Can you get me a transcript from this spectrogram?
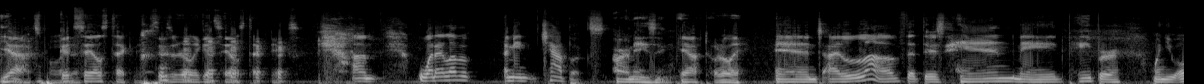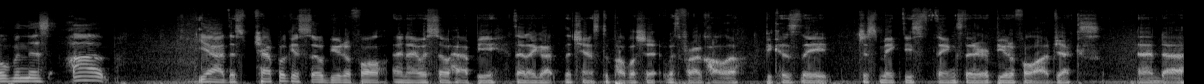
yeah Wax good sales techniques. These are really good sales techniques. Um, what I love, I mean, chapbooks are amazing. Yeah, totally. And I love that there's handmade paper when you open this up. Yeah, this chapbook is so beautiful, and I was so happy that I got the chance to publish it with Frog Hollow because they just make these things that are beautiful objects, and uh,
